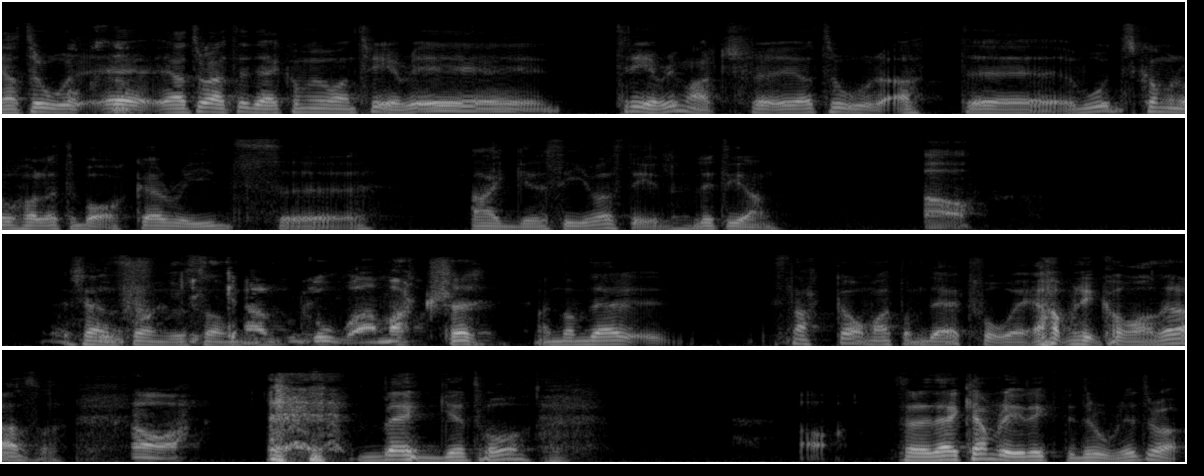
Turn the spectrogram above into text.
jag tror, eh, jag tror att det där kommer vara en trevlig, trevlig match. För jag tror att eh, Woods kommer nog hålla tillbaka Reeds eh, aggressiva stil lite grann. Ja. Det känns som, som Vilka goa matcher. Men de där, snacka om att de där två är amerikaner alltså. Ja. Bägge två. Ja. Så det där kan bli riktigt roligt tror jag.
